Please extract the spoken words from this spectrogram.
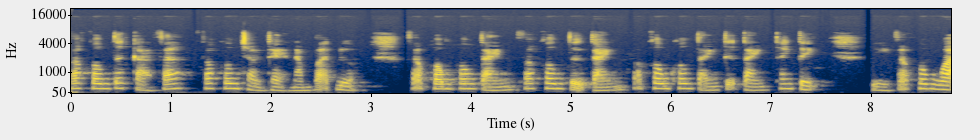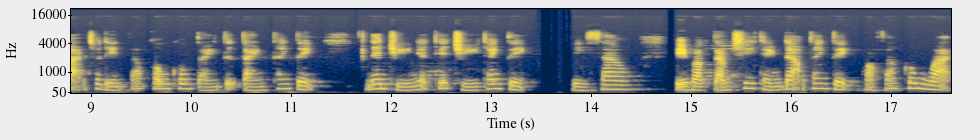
pháp không tất cả pháp, pháp không chẳng thể nắm bắt được, pháp không không tánh, pháp không tự tánh, pháp không không tánh tự tánh thanh tịnh, vì pháp không ngoại cho đến pháp không không tánh tự tánh thanh tịnh, nên trí nhất thiết trí thanh tịnh. Vì sao? Vì hoặc tám chi thánh đạo thanh tịnh, hoặc pháp không ngoại,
